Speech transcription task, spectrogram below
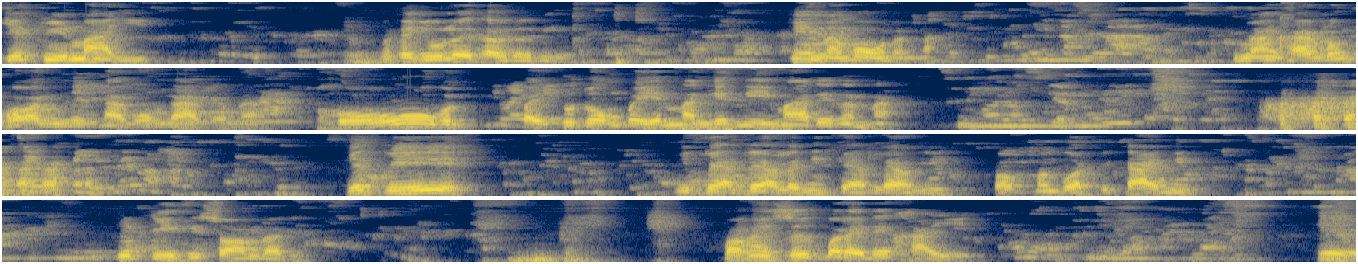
เจ็ดปีมาอีก มันก็อยู่เลยเท่าเดิมนี่นี่นโมนั่นนะที่นั่งขังข้างลงพ่อนี่หน้ากงหน้ากันนะโอ้มันไปตุดงไปเห็นนั่นเห็นนี่มาได้นั่นนะเจ็ดปีไม่หรอ เจ็ดปีนี่แปดแล้วเลยนี่แปดแล้วนี่เพราะมันบวชปีกายนี่นี่ปีที่สองแล้วนี่บอกให้ซึกบ่ได้ได้ไข่เออ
